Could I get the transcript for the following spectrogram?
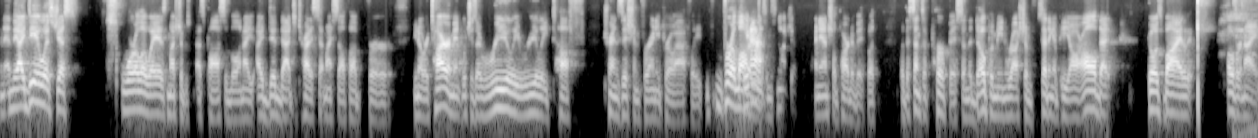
And the idea was just squirrel away as much as, as possible. And I, I did that to try to set myself up for you know retirement, which is a really really tough transition for any pro athlete for a lot yeah. of reasons, not just the financial part of it, but but the sense of purpose and the dopamine rush of setting a PR. All of that goes by overnight.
